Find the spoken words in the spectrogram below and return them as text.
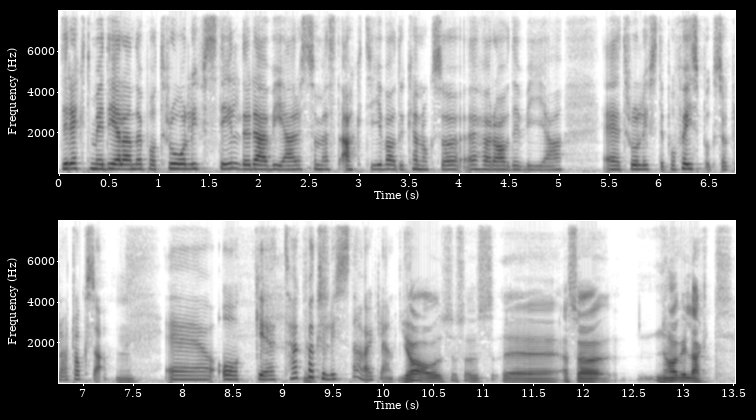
direktmeddelande på Tråd Livsstil. Det är där vi är som mest aktiva. Du kan också eh, höra av dig via eh, Tråd Livsstil på Facebook såklart också. Mm. Eh, och eh, tack för att du lyssnar verkligen. Ja, och så, så, så eh, alltså nu har vi lagt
